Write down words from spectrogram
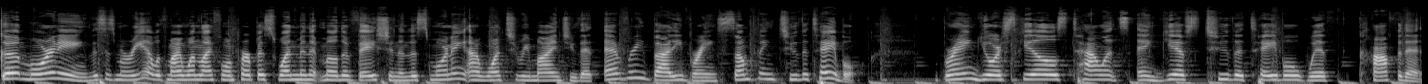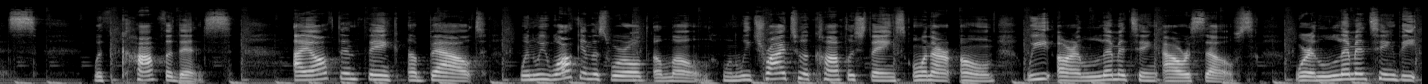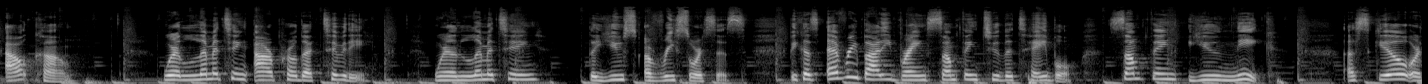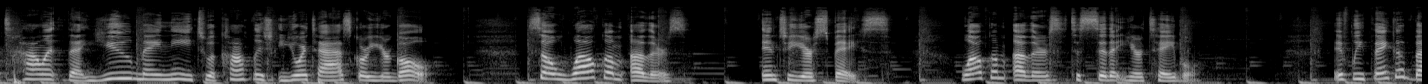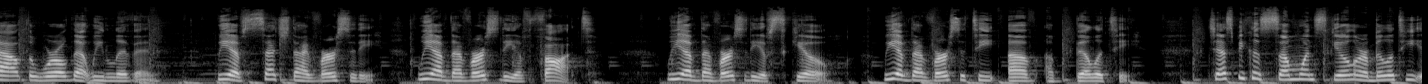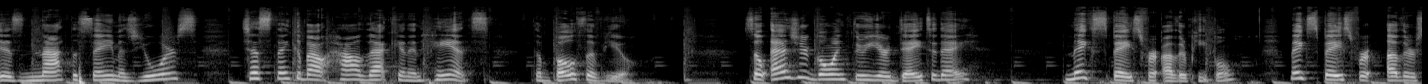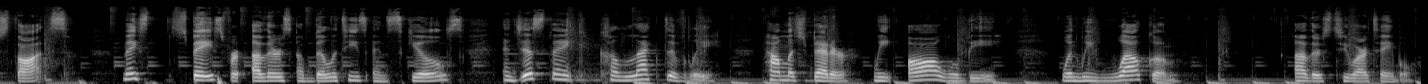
Good morning. This is Maria with my One Life, One Purpose, One Minute Motivation. And this morning, I want to remind you that everybody brings something to the table. Bring your skills, talents, and gifts to the table with confidence. With confidence. I often think about when we walk in this world alone, when we try to accomplish things on our own, we are limiting ourselves. We're limiting the outcome we're limiting our productivity. We're limiting the use of resources because everybody brings something to the table, something unique, a skill or talent that you may need to accomplish your task or your goal. So, welcome others into your space. Welcome others to sit at your table. If we think about the world that we live in, we have such diversity. We have diversity of thought. We have diversity of skill. We have diversity of ability. Just because someone's skill or ability is not the same as yours, just think about how that can enhance the both of you. So, as you're going through your day today, make space for other people, make space for others' thoughts, Make space for others' abilities and skills. And just think collectively how much better we all will be when we welcome others to our table.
